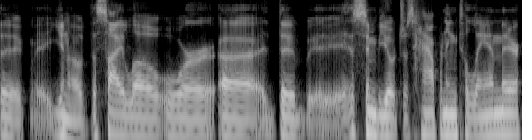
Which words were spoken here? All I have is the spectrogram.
the you know the silo or uh the uh, symbiote just happening to land there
